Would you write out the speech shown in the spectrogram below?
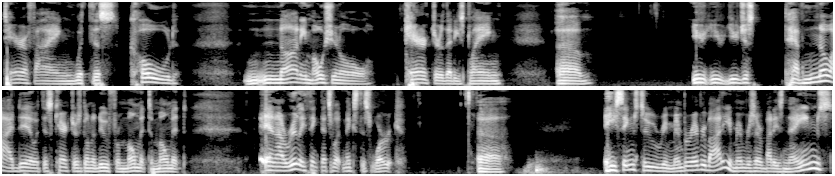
terrifying with this cold, non-emotional character that he's playing. Um, you you you just have no idea what this character is going to do from moment to moment and I really think that's what makes this work. Uh, he seems to remember everybody, he remembers everybody's names,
